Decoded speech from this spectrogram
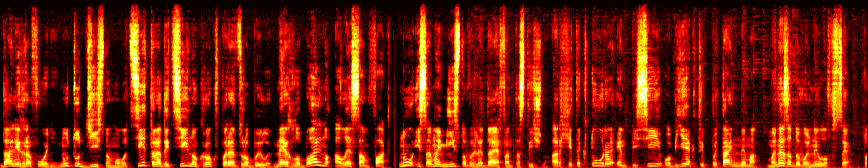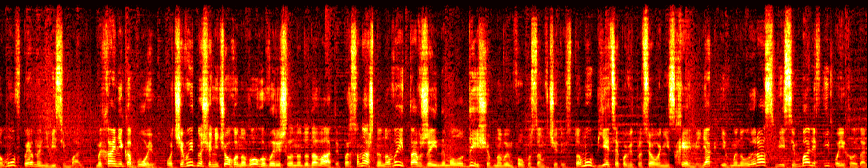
Далі графоній. Ну тут дійсно молодці. Традиційно крок вперед зробили. Не глобально, але сам факт. Ну і саме місто виглядає фантастично. Архітектура, NPC, об'єкти, питань нема. Мене задовольнило все. Тому впевнені 8 балів. Механіка бою. Очевидно, що нічого нового вирішили не додавати. Персонаж не новий та вже й не молодий, щоб новим фокусом вчитись. Тому б'ється по відпрацьованій схемі, як і в минулий раз, 8 балів і поїхали далі.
